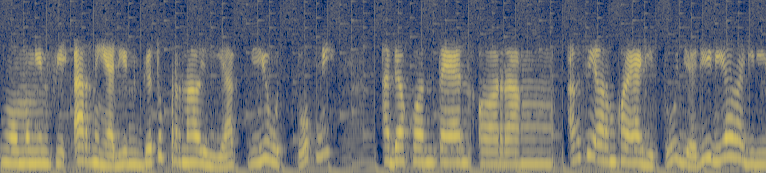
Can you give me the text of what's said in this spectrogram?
Ngomongin VR nih ya, Din, gue tuh pernah lihat di YouTube nih ada konten orang apa sih orang Korea gitu. Jadi dia lagi di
